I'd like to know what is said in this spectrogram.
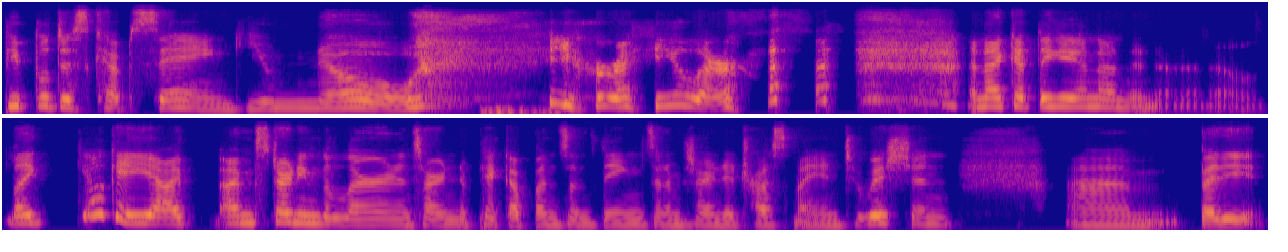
people just kept saying, you know, you're a healer. and I kept thinking, no, no, no, no, no. Like, okay, yeah, I, am starting to learn and starting to pick up on some things and I'm starting to trust my intuition. Um, but it,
